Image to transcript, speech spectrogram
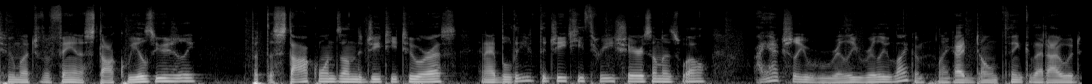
too much of a fan of stock wheels usually, but the stock ones on the GT2 RS, and I believe the GT3 shares them as well, I actually really, really like them. Like, I don't think that I would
